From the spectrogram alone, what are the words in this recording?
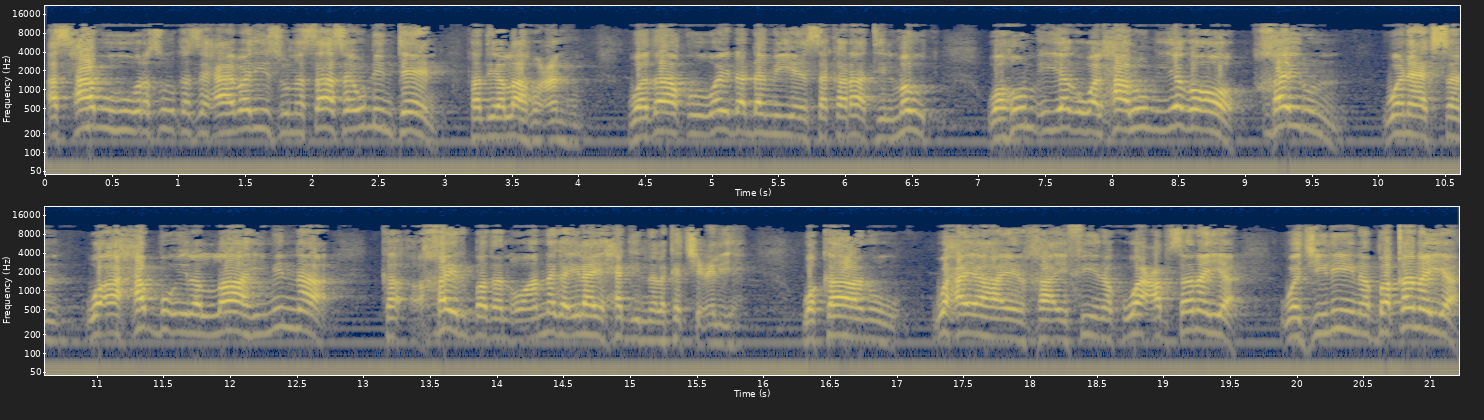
asxaabuhu rasuulka saxaabadiisuna saasay u dhinteen radia allahu canhum wadaaquu way dhadhamiyeen sakaraati lmowt wa hum iyaga walxaal hum iyaga oo khayrun wanaagsan. Wa axabu ila allahi mina khayr badan oo annaga ilahay xaggiina laka jecel yahay. Wa kaanuu waxay ahaayeen khaa'ifiina kuwa cabsanaya wajiliina baqanaya.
